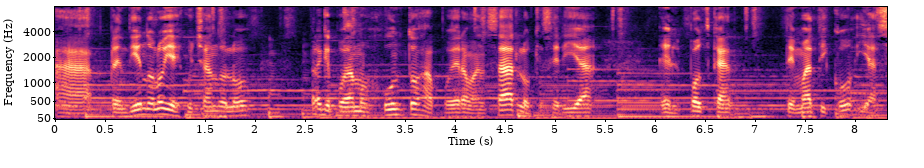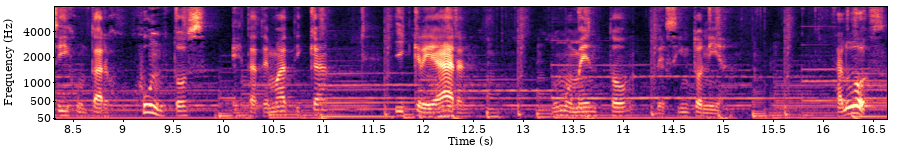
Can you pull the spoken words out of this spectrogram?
aprendiéndolo y escuchándolo para que podamos juntos a poder avanzar lo que sería el podcast temático y así juntar juntos esta temática y crear un momento de sintonía. Saludos.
